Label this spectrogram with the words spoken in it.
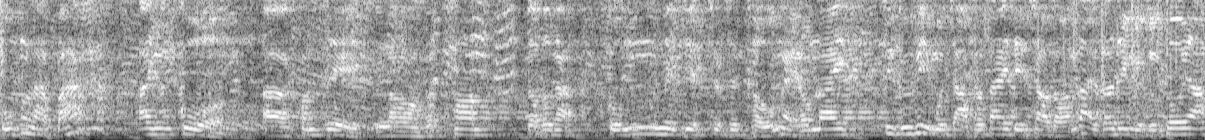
cũng là bác anh của à, con rể Lò Văn Son. Dạ vâng ạ, cũng hiện diện trên sân khấu ngày hôm nay. Xin quý vị một tràng pháo tay để chào đón đại gia đình của chúng tôi ạ.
